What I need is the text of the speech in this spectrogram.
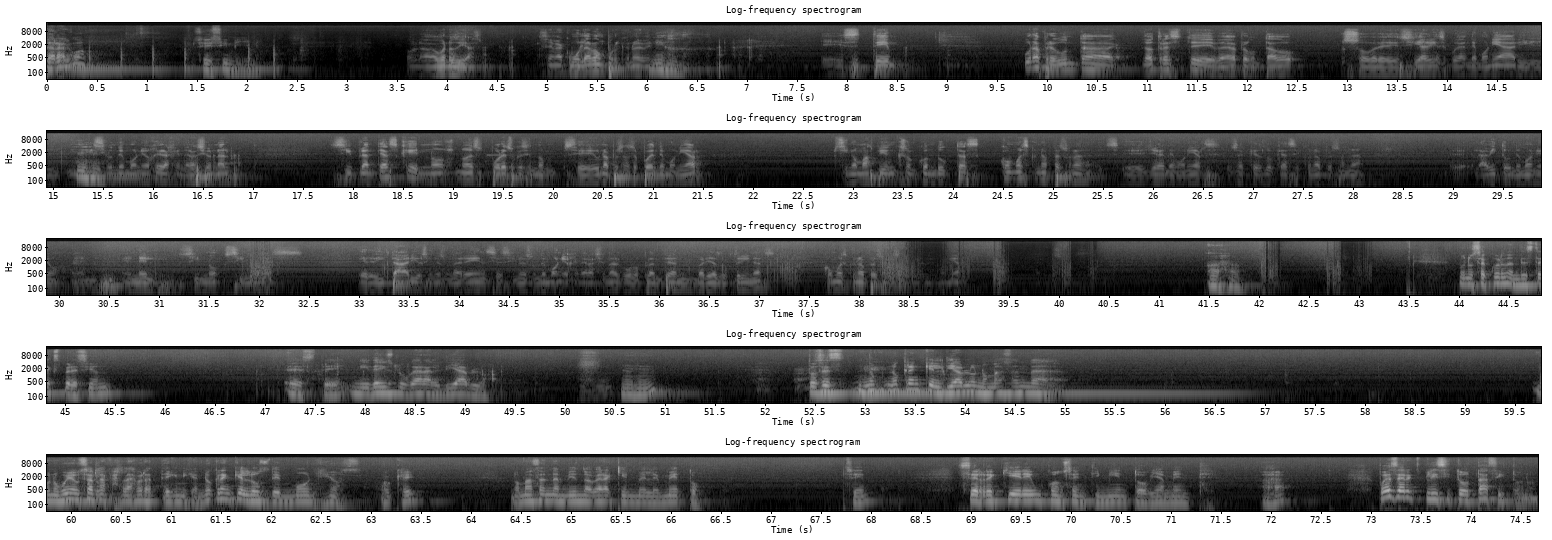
preguntar algo? Sí, sí, mi Hola, buenos días. Se me acumularon porque no he venido. Este, una pregunta, la otra vez te había preguntado sobre si alguien se podía endemoniar y, si un demonio era generacional. Si planteas que no, no es por eso que se, una persona se puede endemoniar, sino más bien que son conductas, ¿cómo es que una persona eh, llega a endemoniarse? O sea, ¿qué es lo que hace que una persona habita un demonio en, él, si no, si no es hereditario, si no es una herencia, si no es un demonio generacional, como lo plantean varias doctrinas? ¿Cómo es que una persona se puede endemoniar? Ajá. Bueno, ¿se acuerdan de esta expresión? Este, ni deis lugar al diablo. Entonces, no, no crean que el diablo nomás anda. Bueno, voy a usar la palabra técnica. No crean que los demonios, ¿ok? Nomás andan viendo a ver a quién me le meto. ¿Sí? Se requiere un consentimiento, obviamente. Ajá. Puede ser explícito o tácito, ¿no?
